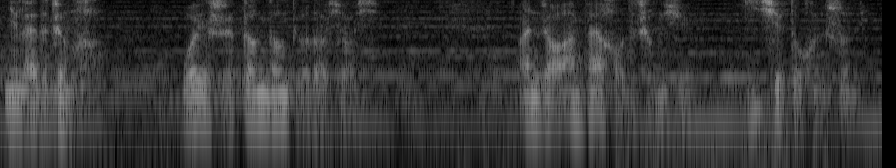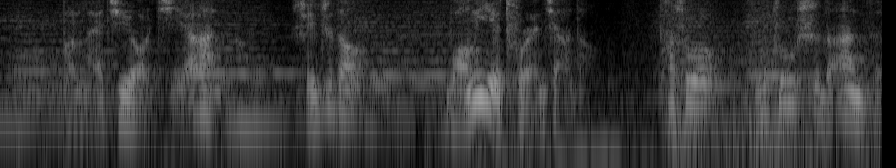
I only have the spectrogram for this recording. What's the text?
你来的正好，我也是刚刚得到消息，按照安排好的程序，一切都很顺利，本来就要结案了，谁知道王爷突然驾到，他说吴州市的案子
